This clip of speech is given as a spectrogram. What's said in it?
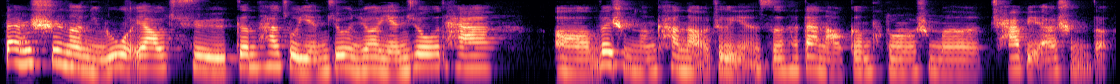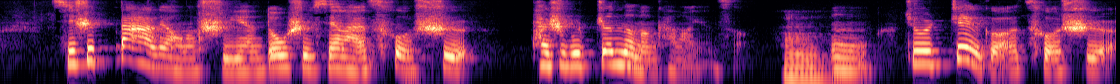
但是呢，你如果要去跟他做研究，你就要研究他，呃，为什么能看到这个颜色，他大脑跟普通人有什么差别啊什么的。其实大量的实验都是先来测试他是不是真的能看到颜色，嗯，嗯，就是这个测试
